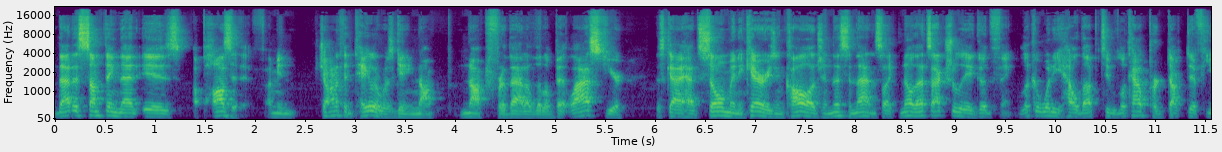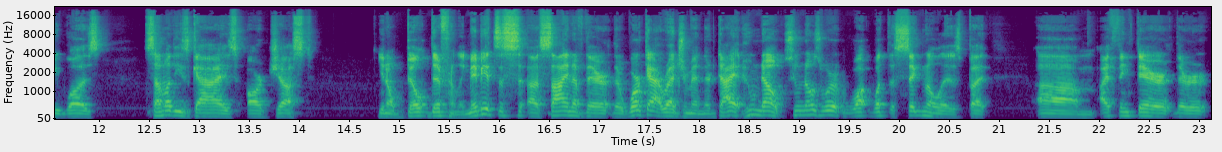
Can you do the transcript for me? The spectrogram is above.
That is something that is a positive. I mean, Jonathan Taylor was getting knocked knocked for that a little bit last year this guy had so many carries in college and this and that. And it's like, no, that's actually a good thing. Look at what he held up to. Look how productive he was. Some of these guys are just, you know, built differently. Maybe it's a, a sign of their their workout regimen, their diet. Who knows? Who knows where what what the signal is? But um, I think they're they're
